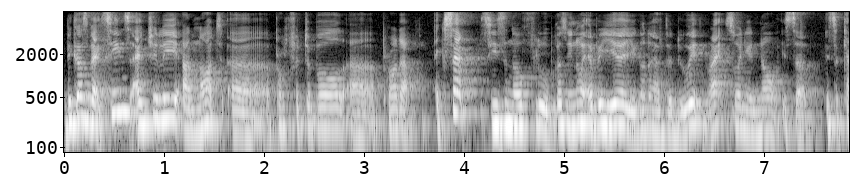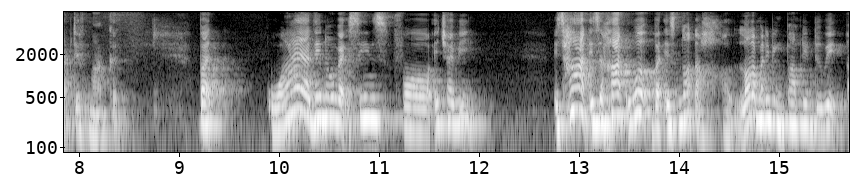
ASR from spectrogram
Because vaccines actually are not a profitable uh, product, except seasonal flu, because you know every year you're going to have to do it, right? So you know it's a, it's a captive market. But why are there no vaccines for HIV? It's hard. It's a hard work, but it's not a lot of money being pumped into it.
